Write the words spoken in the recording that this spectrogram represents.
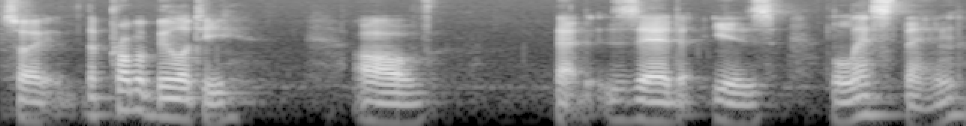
So the probability of that z is less than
